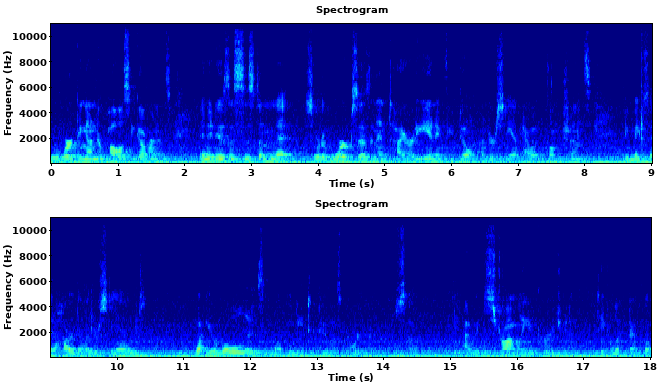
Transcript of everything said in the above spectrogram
we're working under policy governance, and it is a system that sort of works as an entirety, and if you don't understand how it functions, it makes it hard to understand what your role is and what you need to do as a board member. So I would strongly encourage you to take a look at that book.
